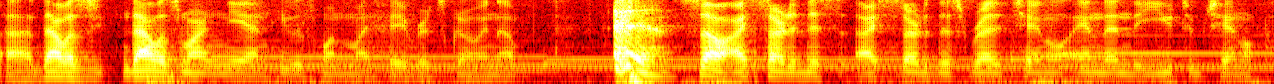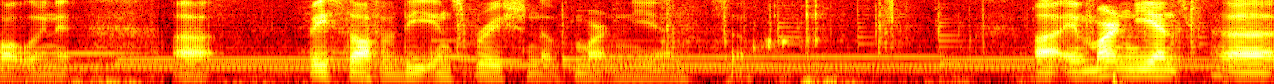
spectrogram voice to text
Uh, that was that was Martin Yan. He was one of my favorites growing up. so I started this I started this Reddit channel and then the YouTube channel following it, uh, based off of the inspiration of Martin Yan. So, uh, and Martin Yan's uh,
